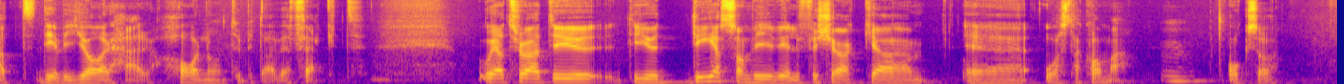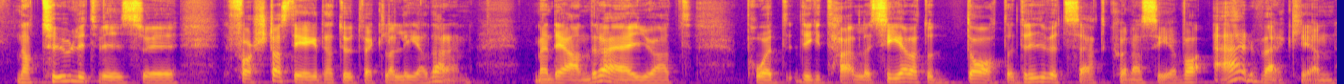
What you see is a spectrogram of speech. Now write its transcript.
att det vi gör här har någon typ av effekt. Och jag tror att det är ju det, är ju det som vi vill försöka eh, åstadkomma mm. också. Naturligtvis så är första steget att utveckla ledaren. Men det andra är ju att på ett digitaliserat och datadrivet sätt kunna se vad är verkligen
